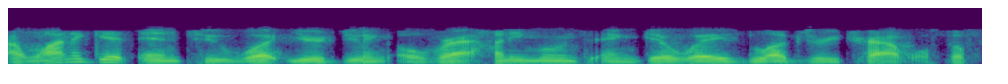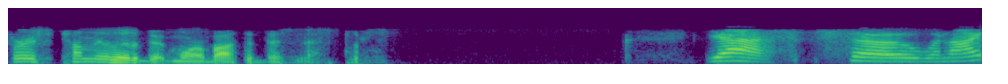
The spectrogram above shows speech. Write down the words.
I want to get into what you're doing over at Honeymoons and Getaways Luxury Travel. So first, tell me a little bit more about the business, please. Yes. So when I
